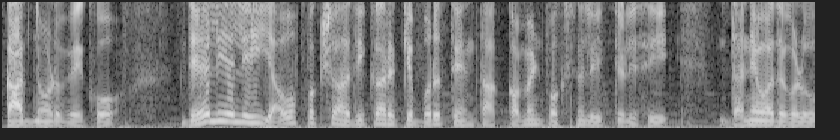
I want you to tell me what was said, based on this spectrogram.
ಕಾದ್ ನೋಡಬೇಕು. ದೆಹಲಿಯಲ್ಲಿ ಯಾವ ಪಕ್ಷ ಅಧಿಕಾರಕ್ಕೆ ಬರುತ್ತೆ ಅಂತ ಕಾಮೆಂಟ್ ಬಾಕ್ಸ್ನಲ್ಲಿ ತಿಳಿಸಿ. ಧನ್ಯವಾದಗಳು.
